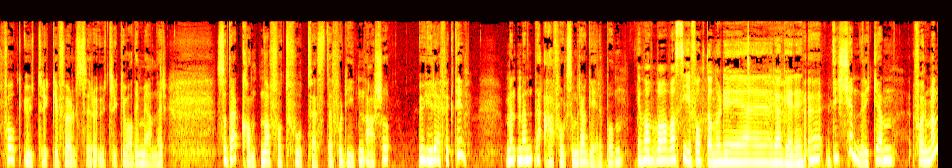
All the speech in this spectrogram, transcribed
folk uttrykker følelser og uttrykker hva de mener. Så der kan den ha fått fotfeste fordi den er så uhyre effektiv. Men, men, det er folk som reagerer på den. Ja, hva, hva, hva, sier folk da når de eh, reagerer? De kjenner ikke igjen formen.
